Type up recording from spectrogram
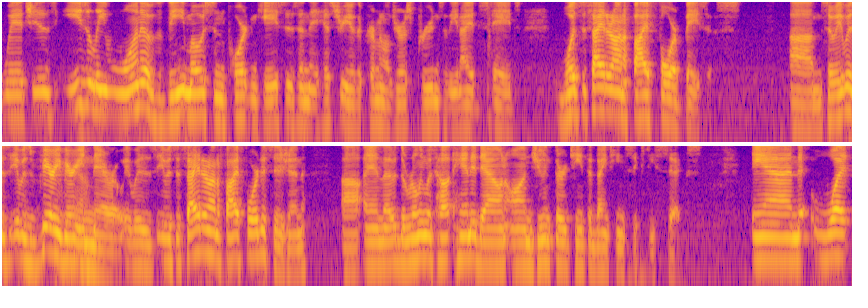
which is easily one of the most important cases in the history of the criminal jurisprudence of the United States, was decided on a five-four basis. Um, so it was it was very very yeah. narrow. It was it was decided on a five-four decision, uh, and the, the ruling was handed down on June thirteenth of nineteen sixty-six. And what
